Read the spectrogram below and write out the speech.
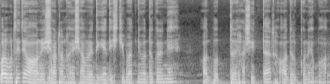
পরবর্তীতে অনিশ শটান হয়ে সামনের দিকে দৃষ্টিপাত নিবদ্ধ করে নেয়। অদ্ভুত হাসির তার অদর্কণে বল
